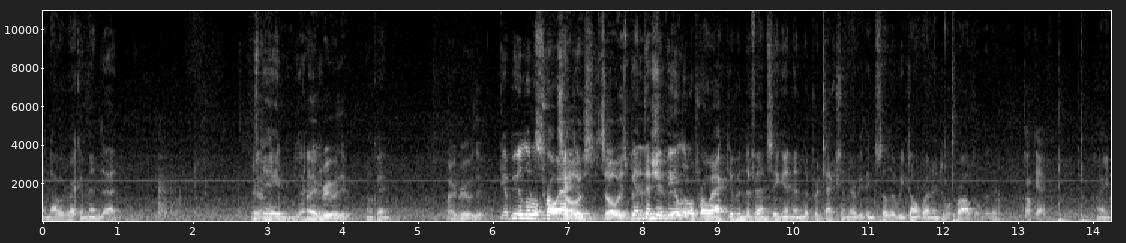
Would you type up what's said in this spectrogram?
and I would recommend that. Mr. Yeah, Hayden, you got I anything? agree with you. Okay. I agree with you. Yeah, be a little It's always- proactive. It's always been Get an them issue. to be a that- little proactive in the fencing and in the protection and everything so that we don't run into a problem with it, Okay. Right?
